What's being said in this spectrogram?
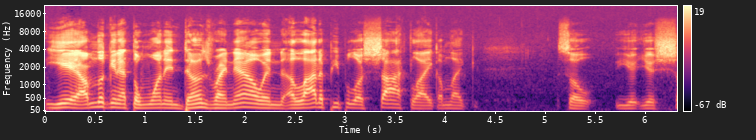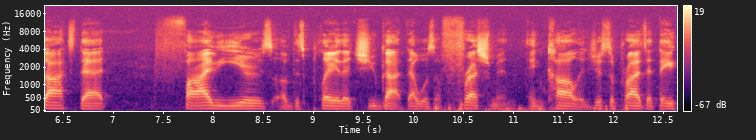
Yeah, I'm looking at the one and dones right now, and a lot of people are shocked. Like I'm like, so you're, you're shocked that five years of this player that you got that was a freshman in college. You're surprised that they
